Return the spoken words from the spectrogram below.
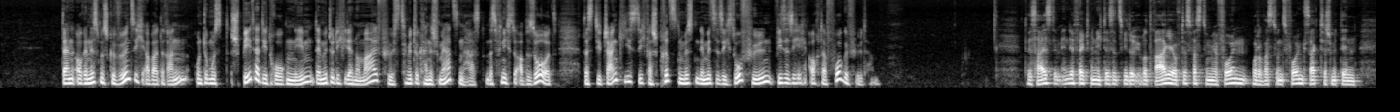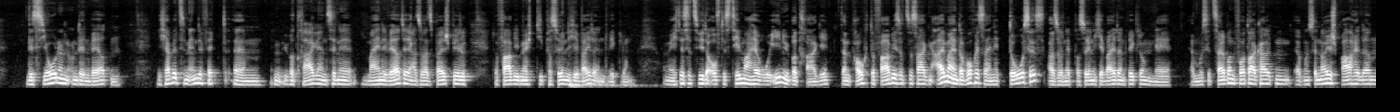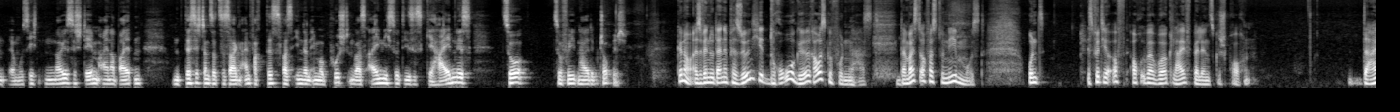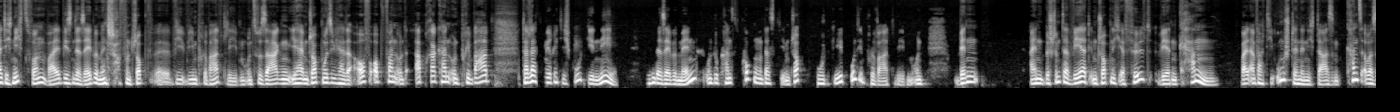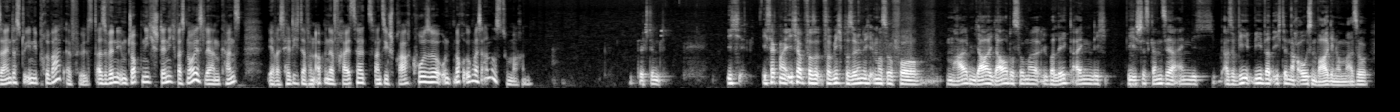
Dein Organismus gewöhnt sich aber dran und du musst später die Drogen nehmen, damit du dich wieder normal fühlst, damit du keine Schmerzen hast. Und das finde ich so absurd, dass die Junkies sich was spritzen müssten, damit sie sich so fühlen, wie sie sich auch davor gefühlt haben. Das heißt, im Endeffekt, wenn ich das jetzt wieder übertrage auf das, was du mir vorhin oder was du uns vorhin gesagt hast mit den Visionen und den Werten. Ich habe jetzt im Endeffekt ähm, im übertragenen Sinne meine Werte, also als Beispiel, der Fabi möchte die persönliche Weiterentwicklung. Und wenn ich das jetzt wieder auf das Thema Heroin übertrage, dann braucht der Fabi sozusagen einmal in der Woche seine Dosis, also eine persönliche Weiterentwicklung. Nee, er muss jetzt selber einen Vortrag halten, er muss eine neue Sprache lernen, er muss sich ein neues System einarbeiten und das ist dann sozusagen einfach das, was ihn dann immer pusht und was eigentlich so dieses Geheimnis zur Zufriedenheit im Job ist. Genau, also wenn du deine persönliche Droge rausgefunden hast, dann weißt du auch, was du nehmen musst. Und es wird ja oft auch über Work-Life-Balance gesprochen. da halte ich nichts von, weil wir sind derselbe Mensch auf dem Job äh, wie, wie im Privatleben. Und zu sagen, ja, im Job muss ich mich halt aufopfern und abrackern und privat, da lässt mir richtig gut gehen. Nee, sind derselbe Mensch und du kannst gucken, dass dir im Job gut geht und im Privatleben. Und wenn ein bestimmter Wert im Job nicht erfüllt werden kann, weil einfach die Umstände nicht da sind, kann es aber sein, dass du ihn die privat erfüllst. Also wenn du im Job nicht ständig was Neues lernen kannst, ja, was hält dich davon ab, in der Freizeit 20 Sprachkurse und noch irgendwas anderes zu machen? Das stimmt. Ich, ich sag mal, ich habe für, für mich persönlich immer so vor einem halben Jahr, Jahr oder so mal überlegt, eigentlich, wie ist das Ganze eigentlich, also wie, wie werde ich denn nach außen wahrgenommen? Also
